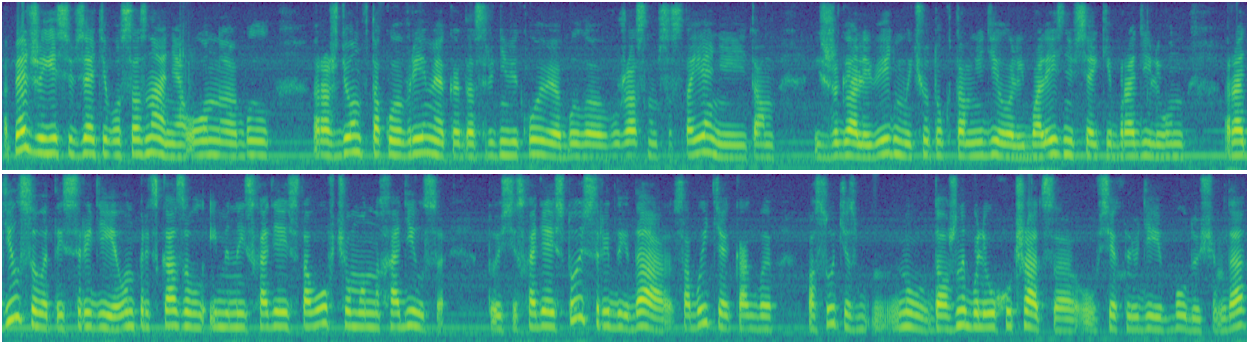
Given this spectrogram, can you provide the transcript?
опять же, если взять его сознание, он был рожден в такое время, когда средневековье было в ужасном состоянии, и там и сжигали ведьмы, и что только там не делали, и болезни всякие бродили. Он родился в этой среде, он предсказывал именно исходя из того, в чем он находился. То есть, исходя из той среды, да, события как бы по сути ну, должны были ухудшаться у всех людей в будущем, да.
